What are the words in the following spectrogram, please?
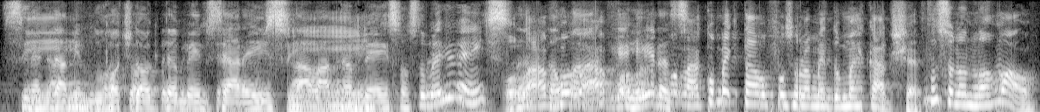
Sim. Né, tá vindo do hot dog também, do Cearense, Sim. tá lá também. São sobreviventes. Vou né? lá, vou lá, guerreiras. Vou lá. Como é que tá o funcionamento do mercado, chefe? Funcionando normal.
